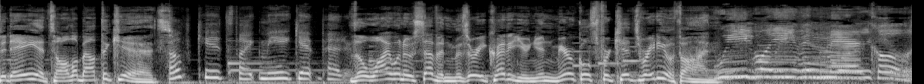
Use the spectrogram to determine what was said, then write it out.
Today, it's all about the kids. Help kids like me get better. The Y107 Missouri Credit Union Miracles for Kids Radiothon. We believe in miracles.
